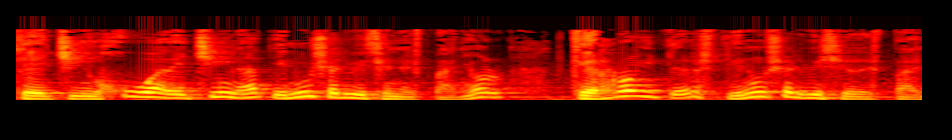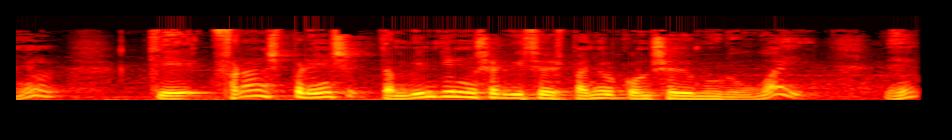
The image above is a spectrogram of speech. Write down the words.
Que Xinhua de China tiene un servicio en español. Que Reuters tiene un servicio de español. Que France Press también tiene un servicio de español con sede en Uruguay. ¿eh?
